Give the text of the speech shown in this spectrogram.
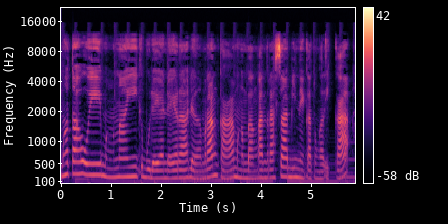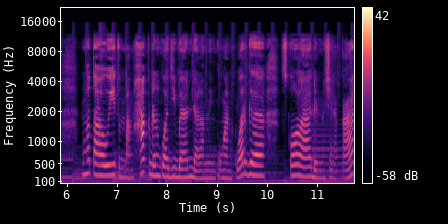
mengetahui mengenai kebudayaan daerah dalam rangka mengembangkan rasa bineka tunggal ika, mengetahui tentang hak dan kewajiban dalam lingkungan keluarga, sekolah, dan masyarakat,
